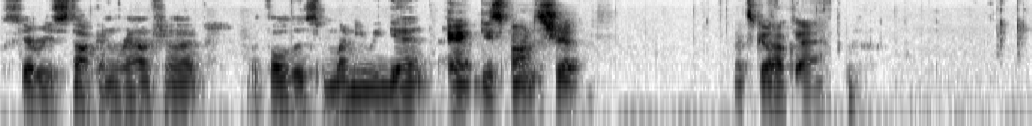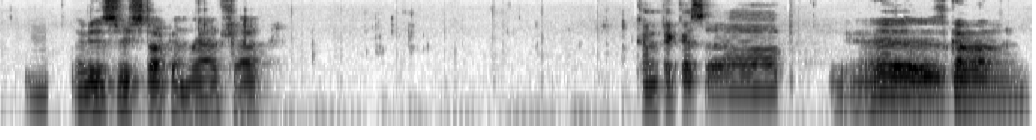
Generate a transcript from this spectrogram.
So are we stuck in round shot with all this money we get? Okay, despawn the ship. Let's go. Okay. It is we're stuck on round shot. Come pick us up. Yeah, it's gone.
